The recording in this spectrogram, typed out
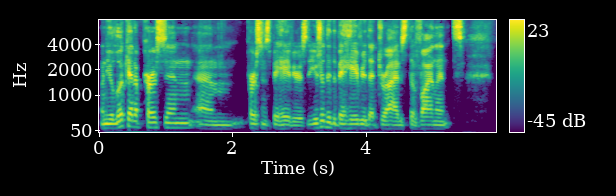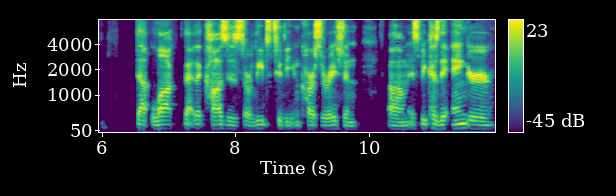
when you look at a person, um, person's behaviors, usually the behavior that drives the violence, that lock that, that causes or leads to the incarceration, um, is because the anger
